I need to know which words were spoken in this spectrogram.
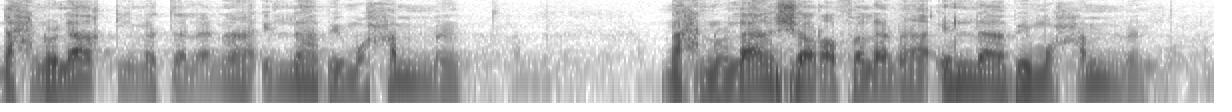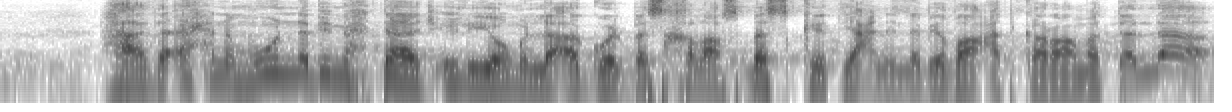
نحن لا قيمة لنا إلا بمحمد. نحن لا شرف لنا إلا بمحمد. هذا إحنا مو النبي محتاج إلي يوم الا أقول بس خلاص بسكت يعني النبي ضاعت كرامته. لا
